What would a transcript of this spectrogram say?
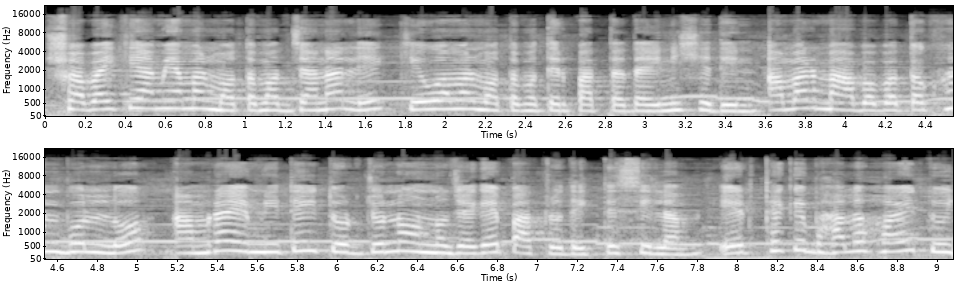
সবাইকে আমি আমার মতামত জানালে কেউ আমার মতামতের পাত্তা দেয়নি সেদিন। আমার মা বাবা তখন বলল, আমরা এমনিতেই তোর জন্য অন্য জায়গায় পাত্র দেখতেছিলাম। এর থেকে ভালো হয় তুই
